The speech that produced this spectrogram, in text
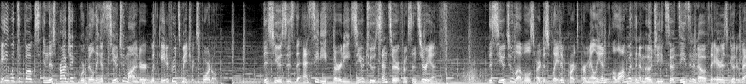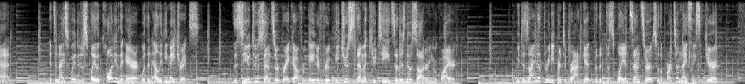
Hey, what's up folks? In this project, we're building a CO2 monitor with Adafruit's Matrix Portal. This uses the SCD30 CO2 sensor from Sensirion. The CO2 levels are displayed in parts per million, along with an emoji so it's easy to know if the air is good or bad. It's a nice way to display the quality of the air with an LED matrix. The CO2 sensor breakout from Adafruit features Stemma QT, so there's no soldering required. We designed a 3D printed bracket for the display and sensor so the parts are nicely secured.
